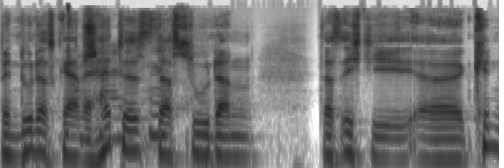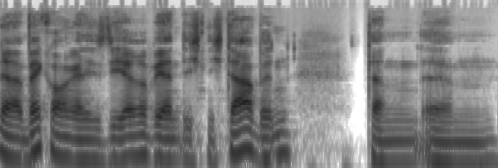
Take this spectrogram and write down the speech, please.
wenn du das gerne hättest, nicht. dass du dann dass ich die äh, Kinder wegorganisiere, während ich nicht da bin, dann ähm,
